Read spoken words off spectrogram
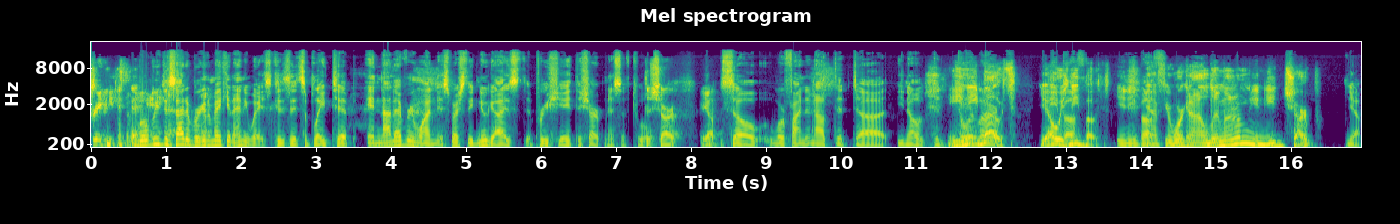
Great. well, we decided we're going to make it anyways because it's a blade tip, and not everyone, especially new guys, appreciate the sharpness of tools. the sharp. Yeah. so we're finding out that uh, you know the You door need lug- both. You You, need always both. need both. You need both. Yeah, if you're working on aluminum, you need sharp. Yeah.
